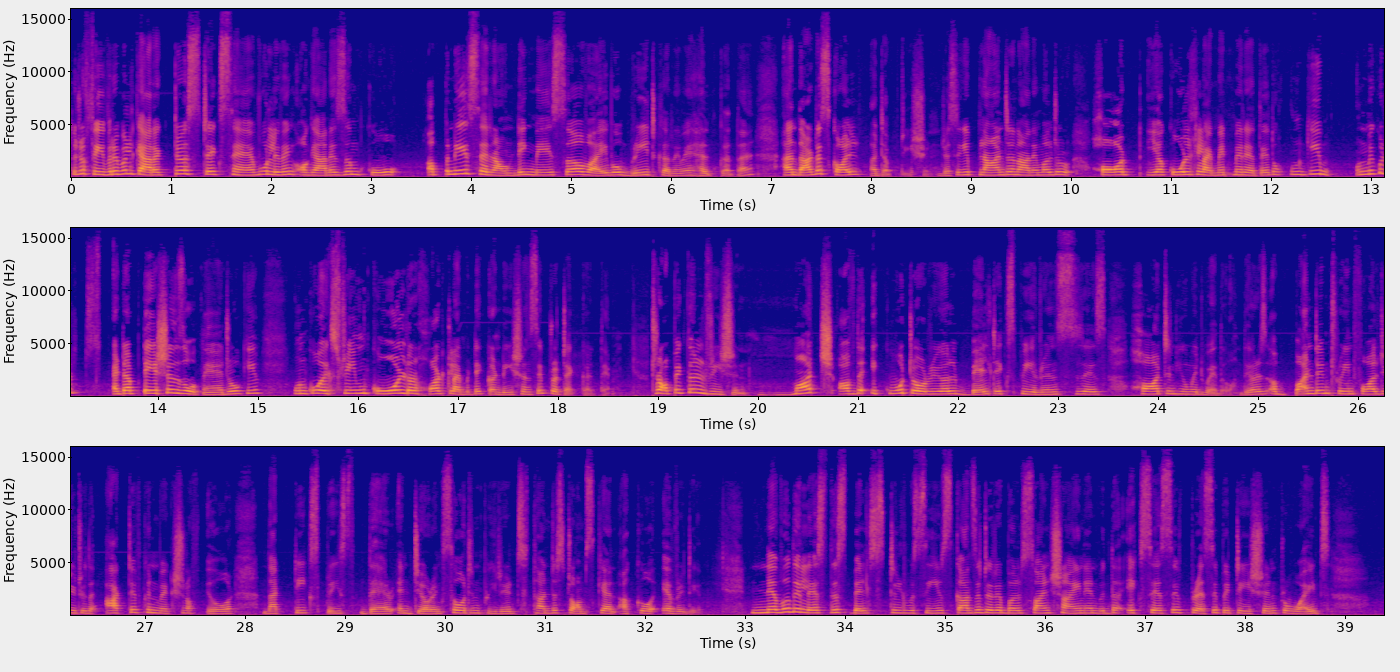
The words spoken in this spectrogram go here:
तो जो फेवरेबल कैरेक्टरिस्टिक्स हैं, वो लिविंग ऑर्गेनिज्म को अपने सराउंडिंग में सर्वाइव और ब्रीड करने में हेल्प करता है। And that is called adaptation जैसे कि प्लांट्स एंड एनिमल जो हॉट या कोल्ड क्लाइमेट में रहते हैं तो उनकी, उनमें कुछ एडेप्टेशन होते हैं, जो कि उनको एक्सट्रीम कोल्ड और हॉट क्लाइमेटिक कंडीशन से प्रोटेक्ट करते हैं। Tropical region, much of the equatorial belt experiences hot and humid weather. There is abundant rainfall due to the active convection of air that takes place there and during certain periods thunderstorms can occur every day. Nevertheless, this belt still receives considerable sunshine and with the excessive precipitation provides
